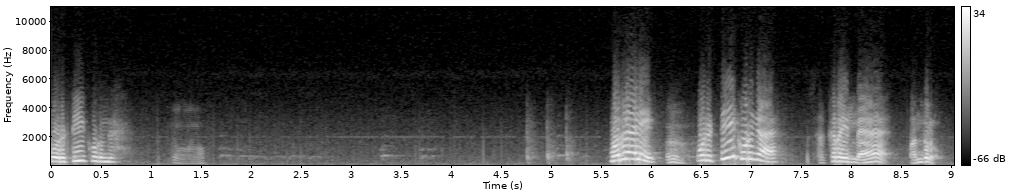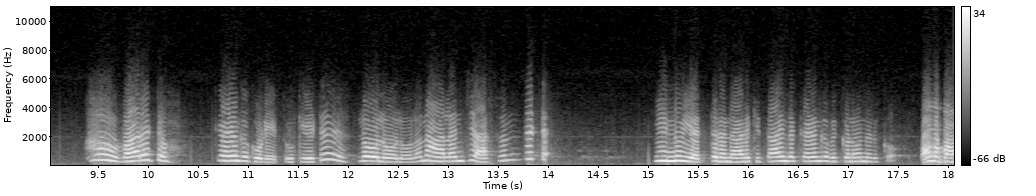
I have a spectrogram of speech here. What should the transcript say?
ஒரு டீ கொடுங்க. முதலாளி ஒரு டீ கொடுங்க. சர்க்கரை இல்ல வந்துரும். வரட்டும். கிழங்கு கூடைய தூக்கிட்டு லோ லோ லோல நாலஞ்சு அசந்துட்டேன் இன்னும் எத்தனை நாளைக்கு தான் இந்த கிழங்கு விக்கணும்னு இருக்கும் வாங்கப்பா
